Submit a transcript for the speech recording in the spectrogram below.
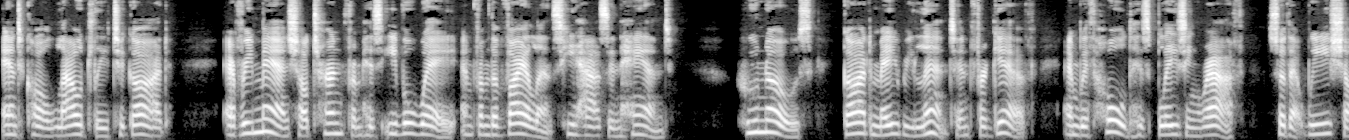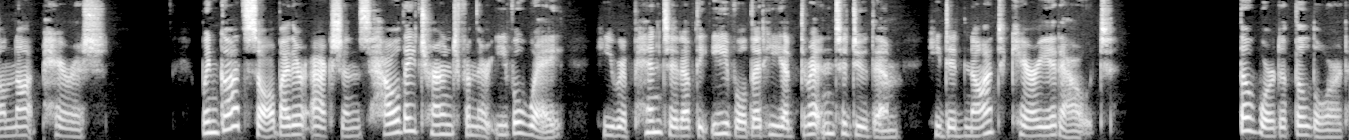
and call loudly to God. Every man shall turn from his evil way and from the violence he has in hand. Who knows, God may relent and forgive, and withhold his blazing wrath, so that we shall not perish. When God saw by their actions how they turned from their evil way, he repented of the evil that he had threatened to do them. He did not carry it out. The Word of the Lord.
